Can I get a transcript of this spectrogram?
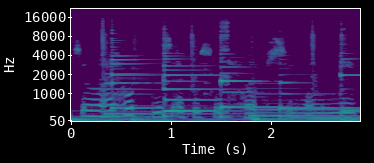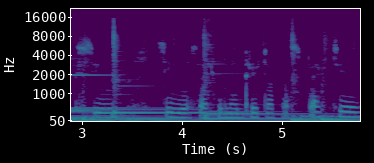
So I hope this episode helps you and makes you see yourself in a greater perspective.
